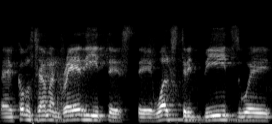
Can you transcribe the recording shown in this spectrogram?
eh, ¿cómo se llaman? Reddit, este, Wall Street Beats, güey,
